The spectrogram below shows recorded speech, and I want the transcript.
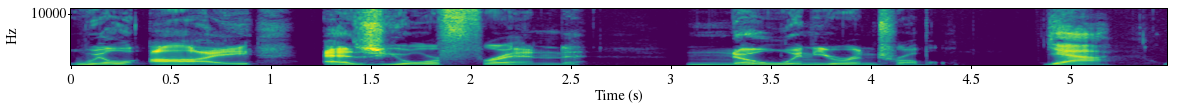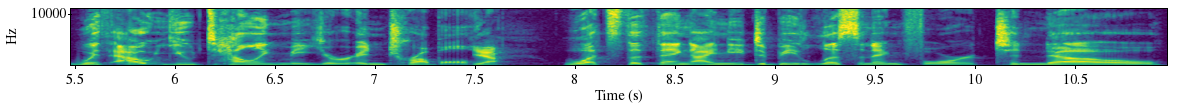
will I, as your friend, know when you're in trouble? Yeah, without you telling me you're in trouble. Yeah. What's the thing I need to be listening for to know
